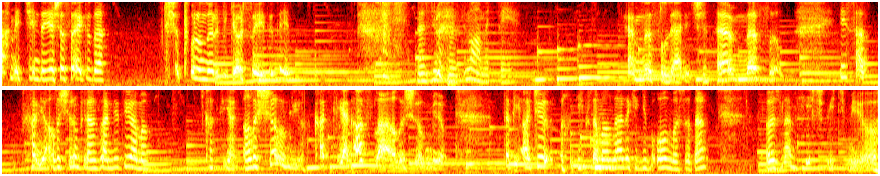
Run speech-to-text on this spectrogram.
Ahmetciğim de yaşasaydı da şu torunları bir görseydi değil mi? Özlüyorsunuz değil mi Ahmet Bey'i? Hem nasıl Lale'ciğim, hem nasıl? İnsan hani alışırım falan zannediyor ama katiyen alışılmıyor. Katiyen asla alışılmıyor. Tabii acı ilk zamanlardaki gibi olmasa da özlem hiç bitmiyor.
